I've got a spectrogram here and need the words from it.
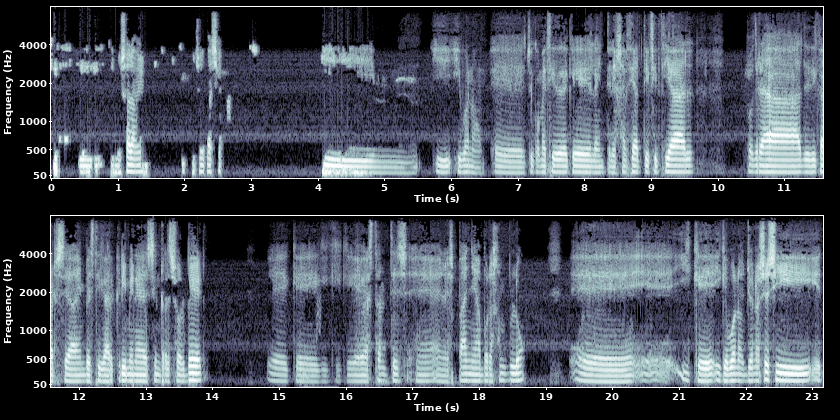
que, y, y, bueno, eh, estoy convencido de que la inteligencia artificial podrá dedicarse a investigar crímenes sin resolver, eh, que, que, bastantes eh, en España, por ejemplo, y, que, y que bueno, yo no sé si,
